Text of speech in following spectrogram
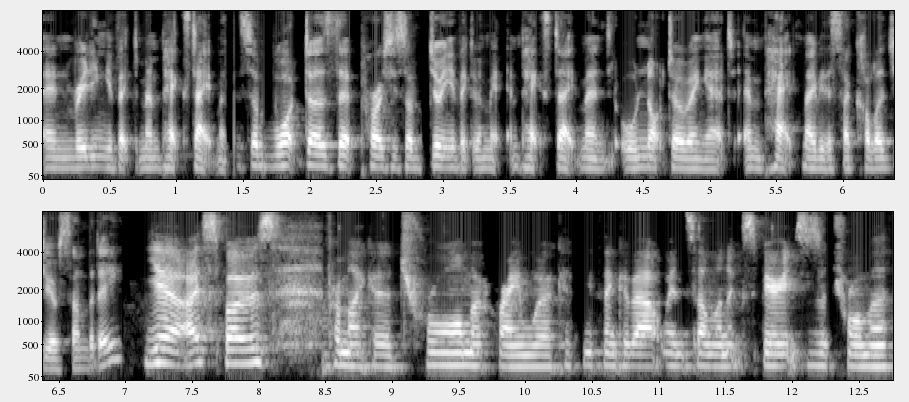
and reading your victim impact statement. So, what does that process of doing a victim impact statement or not doing it impact maybe the psychology of somebody? Yeah, I suppose from like a trauma framework, if you think about when someone experiences a trauma,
